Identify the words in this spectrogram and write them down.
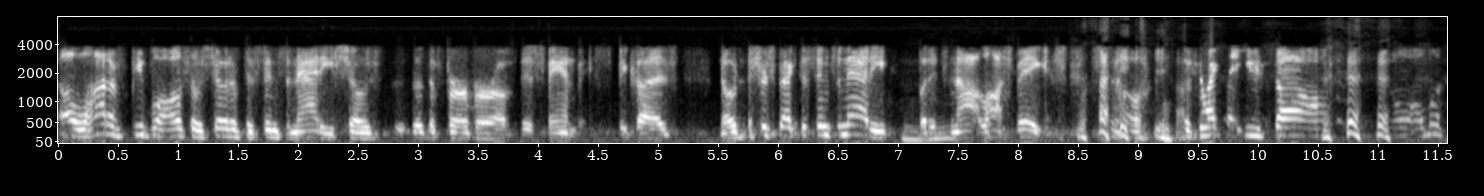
a lot of people also showed up to Cincinnati shows the, the fervor of this fan base because no disrespect to Cincinnati, but it's not Las Vegas. Right, so yeah. the fact that you saw you know, almost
